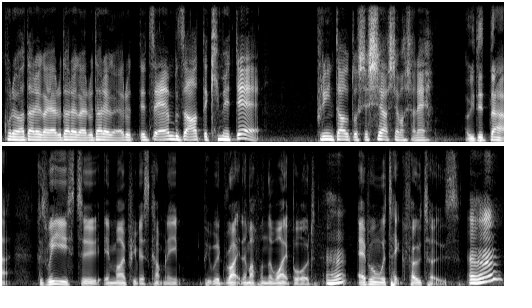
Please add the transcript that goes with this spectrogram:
これは誰がやる誰がやる誰がやるって全部ザーって決めてプリントアウトしてシェアしてましたね。Oh, you did that because we used to in my previous company. We would write them up on the whiteboard. Everyone would take photos, うん、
